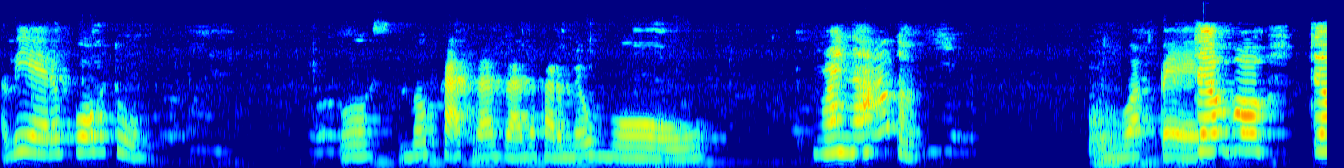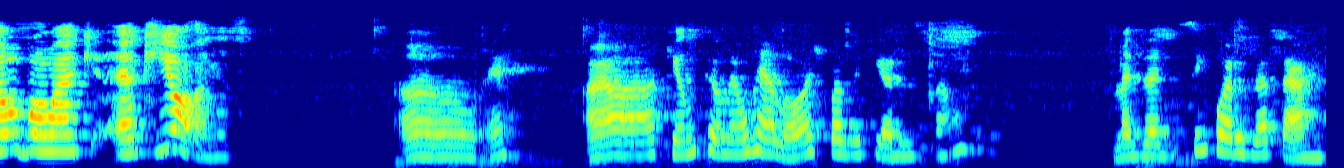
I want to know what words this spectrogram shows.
Ali, aeroporto. Vou, vou ficar atrasada para o meu voo. Não nada. Eu vou a pé. Teu voo, teu voo é, que- é que horas? Ah, é. Ah, aqui eu não tenho nenhum relógio para ver que horas são. Mas é de 5 horas da tarde.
